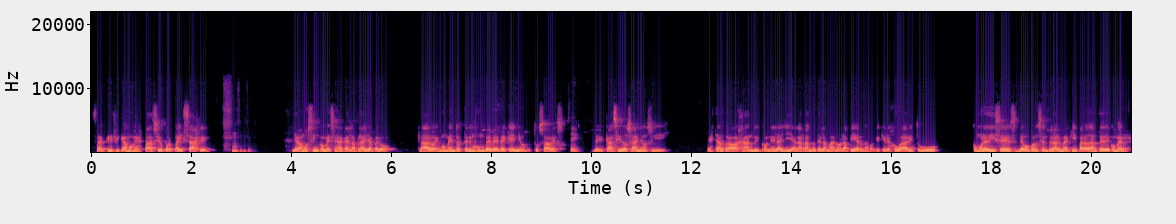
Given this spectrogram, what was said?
sacrificamos espacio por paisaje. Llevamos cinco meses acá en la playa, pero claro, hay momentos, tenemos un bebé pequeño, tú sabes, de casi dos años y estar trabajando y con él allí agarrándote la mano o la pierna porque quiere jugar y tú ¿Cómo le dices, debo concentrarme aquí para darte de comer?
